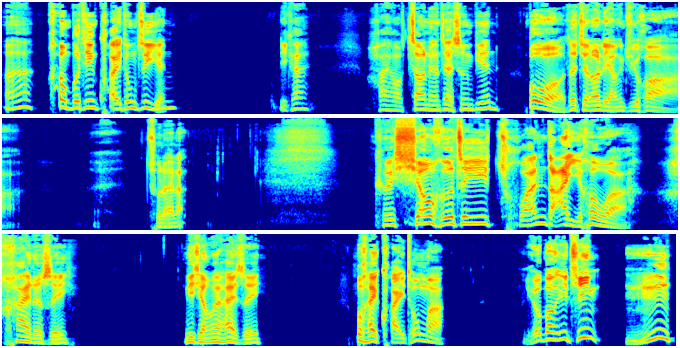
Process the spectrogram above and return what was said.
啊，恨不听蒯通之言。你看，还好张良在身边，不，他讲了两句话，出来了。可萧何这一传达以后啊，害了谁？你想会害谁？不害蒯通吗？刘邦一听，嗯，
